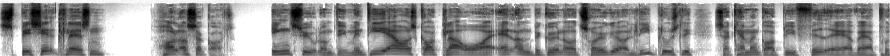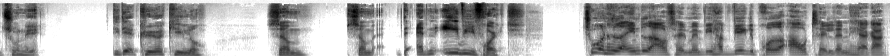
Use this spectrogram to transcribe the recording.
Specialklassen holder sig godt. Ingen tvivl om det. Men de er også godt klar over, at alderen begynder at trykke, og lige pludselig, så kan man godt blive fed af at være på turné. De der kørekilo, som, som er den evige frygt. Turen hedder intet aftale, men vi har virkelig prøvet at aftale den her gang.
